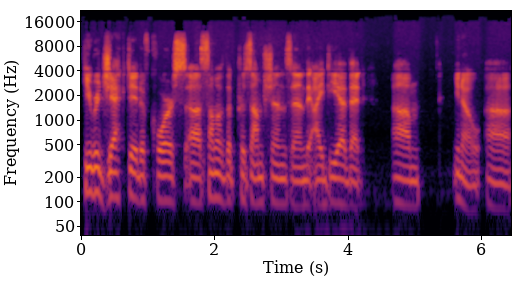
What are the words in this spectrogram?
he rejected, of course, uh, some of the presumptions and the idea that, um, you know, uh,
